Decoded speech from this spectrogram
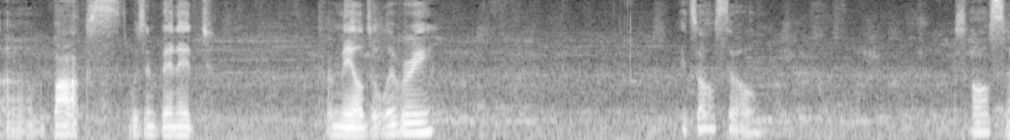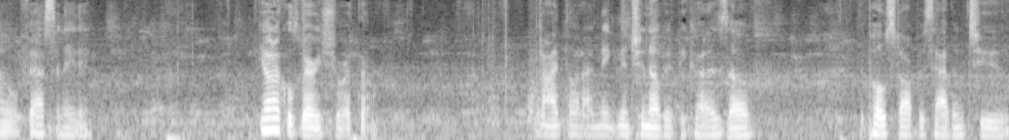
um, box was invented for mail delivery. It's also it's also fascinating. The article's very short though. But I thought I'd make mention of it because of the post office having to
